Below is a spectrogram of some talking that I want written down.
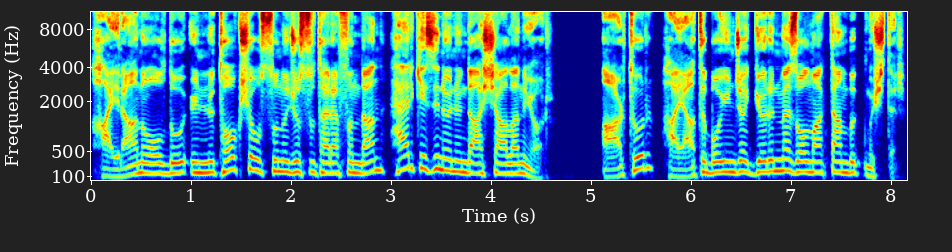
Hayranı olduğu ünlü talk show sunucusu tarafından herkesin önünde aşağılanıyor. Arthur hayatı boyunca görünmez olmaktan bıkmıştır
